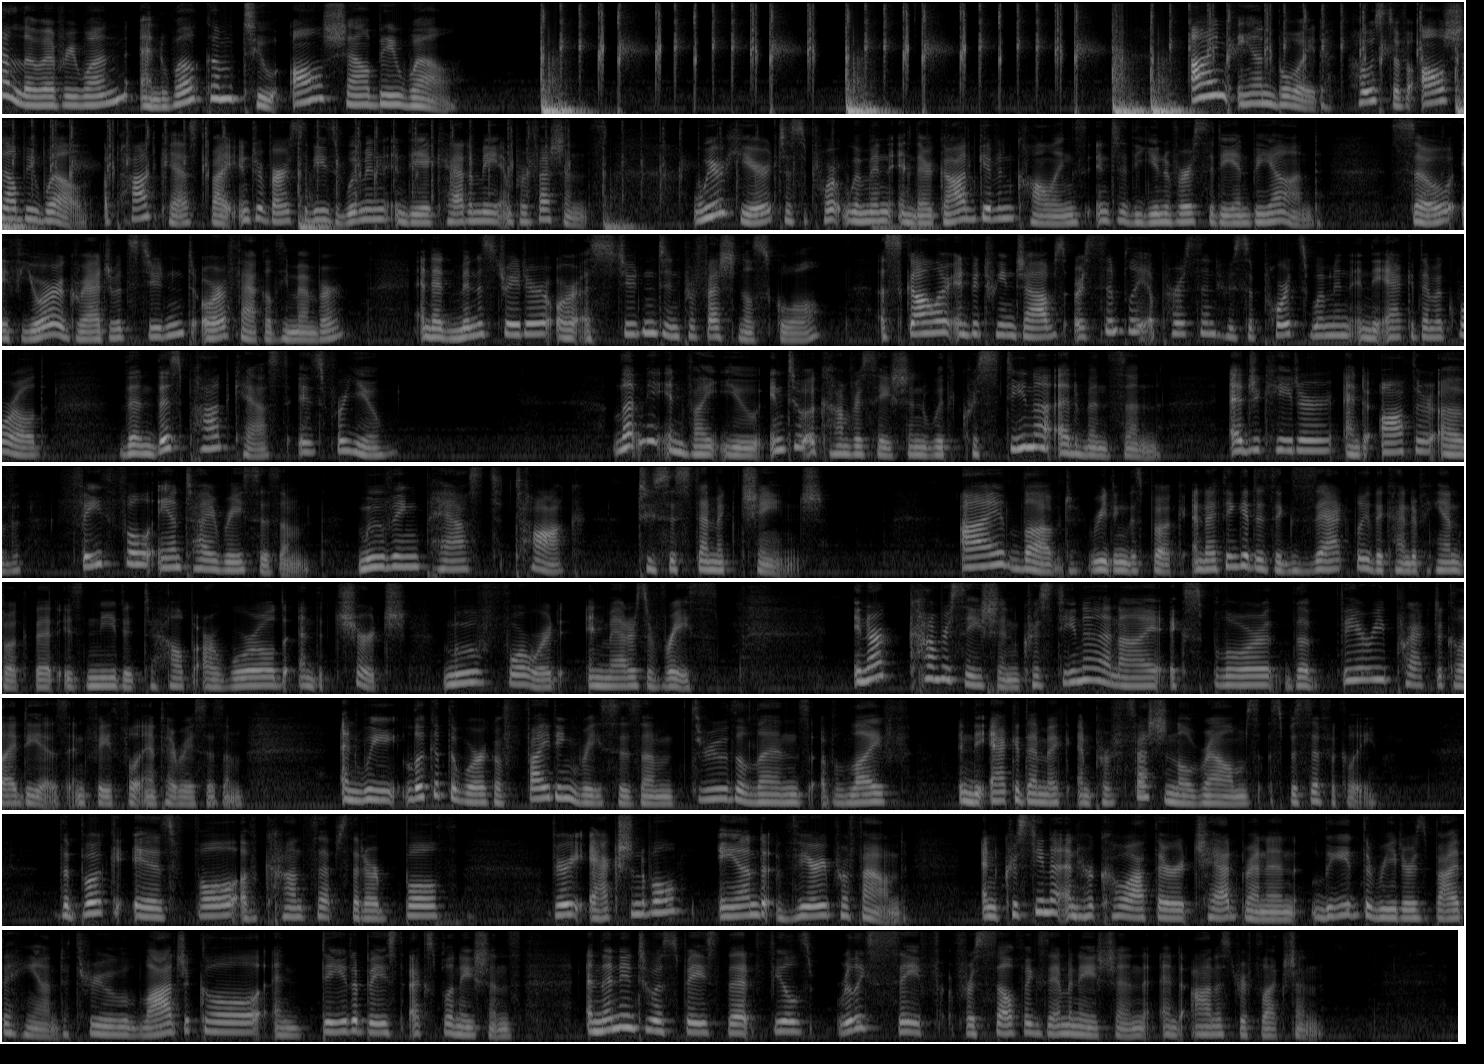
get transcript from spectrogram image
Hello, everyone, and welcome to All Shall Be Well. I'm Ann Boyd, host of All Shall Be Well, a podcast by InterVarsity's Women in the Academy and Professions. We're here to support women in their God given callings into the university and beyond. So, if you're a graduate student or a faculty member, an administrator or a student in professional school, a scholar in between jobs, or simply a person who supports women in the academic world, then this podcast is for you. Let me invite you into a conversation with Christina Edmondson, educator and author of Faithful Anti Racism Moving Past Talk to Systemic Change. I loved reading this book, and I think it is exactly the kind of handbook that is needed to help our world and the church move forward in matters of race. In our conversation, Christina and I explore the very practical ideas in faithful anti racism, and we look at the work of fighting racism through the lens of life in the academic and professional realms specifically. The book is full of concepts that are both very actionable and very profound. And Christina and her co author, Chad Brennan, lead the readers by the hand through logical and data based explanations, and then into a space that feels really safe for self examination and honest reflection.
